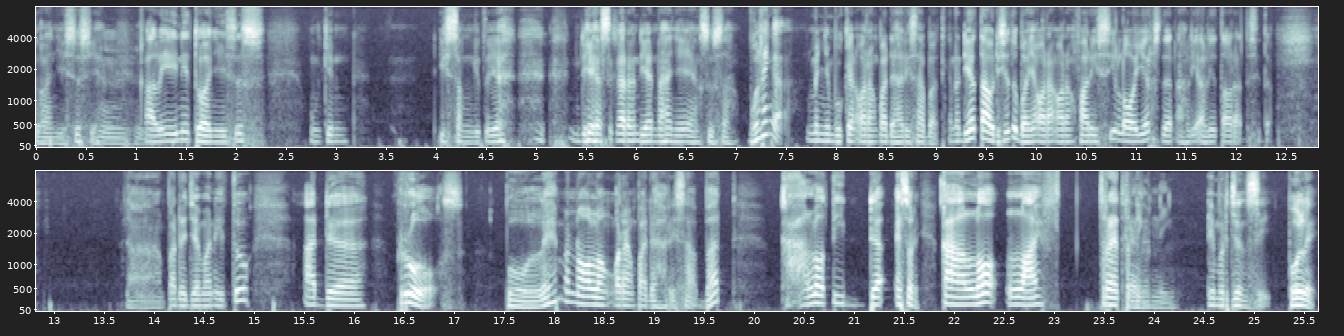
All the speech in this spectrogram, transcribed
Tuhan Yesus ya. Hmm. Kali ini Tuhan Yesus mungkin iseng gitu ya. dia sekarang dia nanya yang susah. Boleh nggak menyembuhkan orang pada hari Sabat? Karena dia tahu di situ banyak orang-orang Farisi, lawyers dan ahli-ahli Taurat di situ. Nah, pada zaman itu ada rules. Boleh menolong orang pada hari Sabat kalau tidak eh sorry, kalau life threatening Threatening. Emergency. Boleh.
